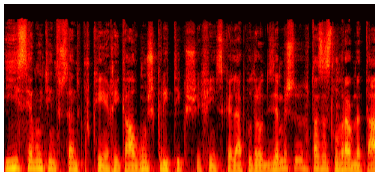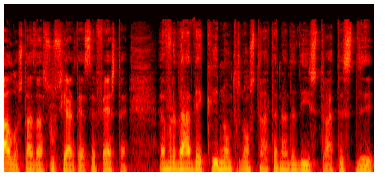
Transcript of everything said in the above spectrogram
E isso é muito interessante porque, Henrique, há alguns críticos, enfim, se calhar poderão dizer, mas estás a celebrar o Natal ou estás a associar-te a essa festa? A verdade é que não, não se trata nada disso. Trata-se de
